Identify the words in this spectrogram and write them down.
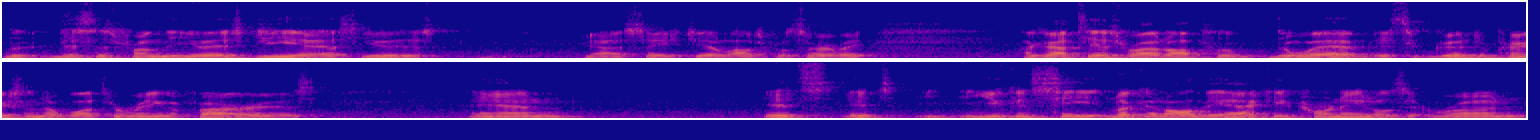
this is from the USGS, US, United States Geological Survey. I got this right off the, the web. It's a good depiction of what the ring of fire is and it's it's you can see look at all the active tornadoes that run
